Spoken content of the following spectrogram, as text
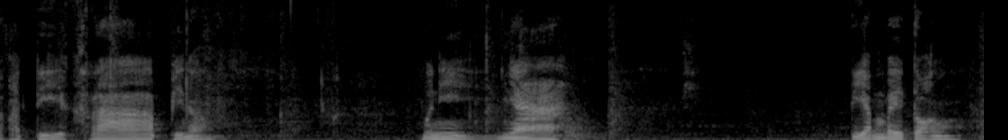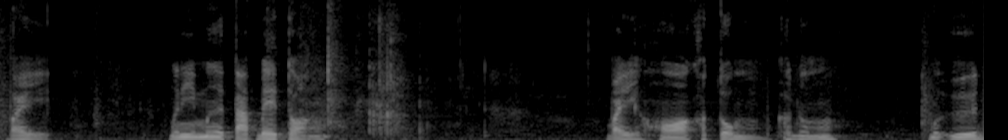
สวัสดีครับพี่น้องมื้อนี้ยาเตรียมใบตองใบมื้อนี้มือตัดใบตองใบห่อข้าวต้มขนม มืออื่น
